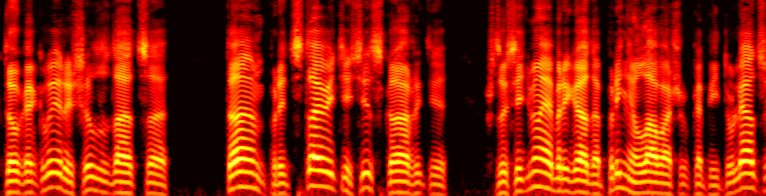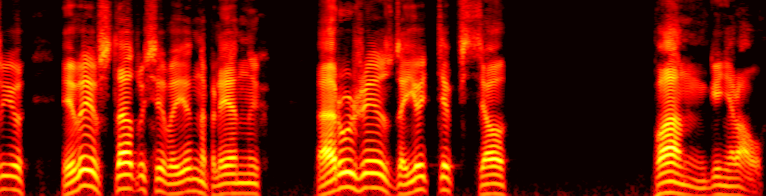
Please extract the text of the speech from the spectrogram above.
кто, как вы, решил сдаться. Там представитесь и скажете, что седьмая бригада приняла вашу капитуляцию, и вы в статусе военнопленных. Оружие сдаете все. Пан генерал,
